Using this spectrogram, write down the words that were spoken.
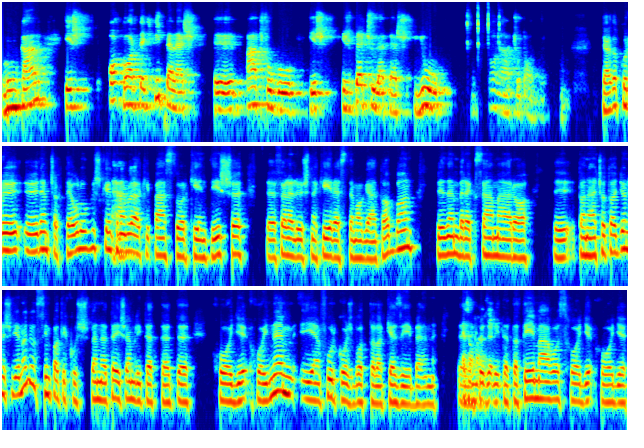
munkán, és akart egy hiteles átfogó és, és becsületes, jó tanácsot adni. Tehát akkor ő, ő nem csak teológusként, hanem lelkipásztorként is felelősnek érezte magát abban, hogy az emberek számára tanácsot adjon, és ugye nagyon szimpatikus benne, te is említetted, hogy, hogy nem ilyen furkos bottal a kezében Ez a közelített a témához, hogy, hogy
